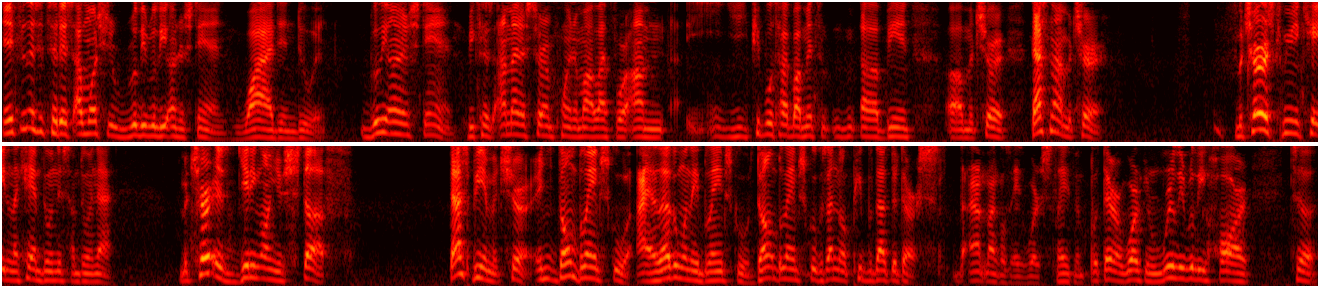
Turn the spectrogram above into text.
And if you listen to this, I want you to really, really understand why I didn't do it. Really understand because I'm at a certain point in my life where I'm. People talk about mental uh, being uh, mature. That's not mature. Mature is communicating like, "Hey, I'm doing this, I'm doing that." Mature is getting on your stuff. That's being mature. And don't blame school. I love it when they blame school. Don't blame school because I know people out there that are, I'm not going to say the word slaving, but they're working really, really hard to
